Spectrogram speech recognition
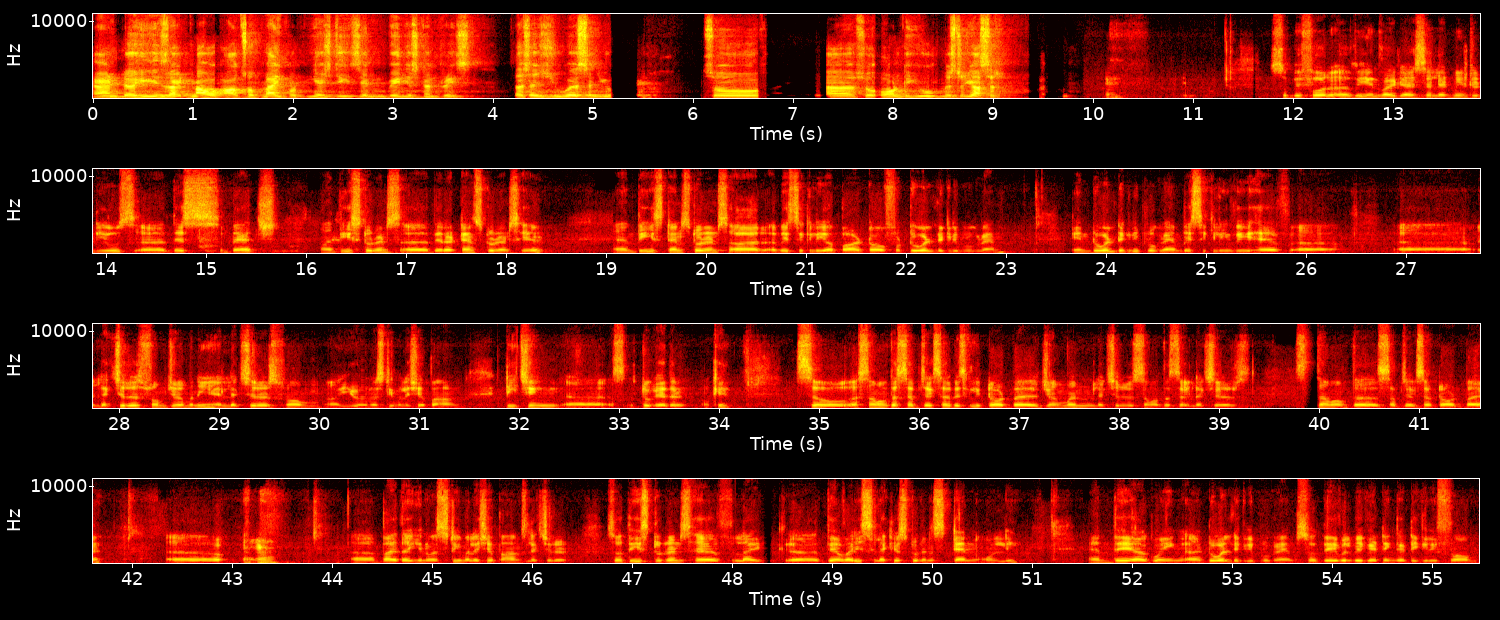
And uh, he is right now also applying for PhDs in various countries, such as US and UK. So uh, so on to you, Mr. Yasser. So before uh, we invite Yasser, let me introduce uh, this batch. Uh, these students, uh, there are 10 students here. And these 10 students are basically a part of a dual degree program. In dual degree program, basically we have lecturers from Germany and lecturers from University Malaysia Pahang teaching together, okay? So uh, some of the subjects are basically taught by German lecturers. Some of the lecturers, some of the subjects are taught by uh, uh, by the University Malaysia Pahang's lecturer. So these students have like uh, they are very selected students, ten only, and they are going dual degree program. So they will be getting a degree from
